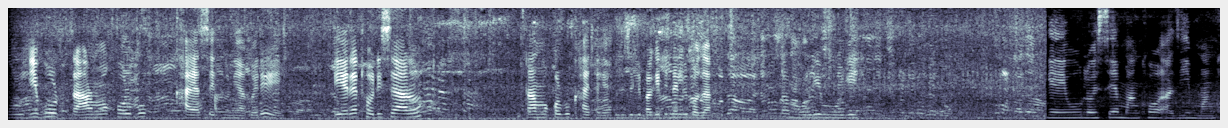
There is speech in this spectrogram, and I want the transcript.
মুৰ্গীবোৰ টাৰ্মকলবোৰ খাই আছে ধুনীয়াকৈ দেই। ইয়াতে থৈ দিছে আৰু টাৰ্মকলবোৰ খাই থাকে। জিলিপাকে তিনিআলি বজাৰ মুৰ্গী মুৰ্গী। এইও লৈছে মাংস আজি মাংস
